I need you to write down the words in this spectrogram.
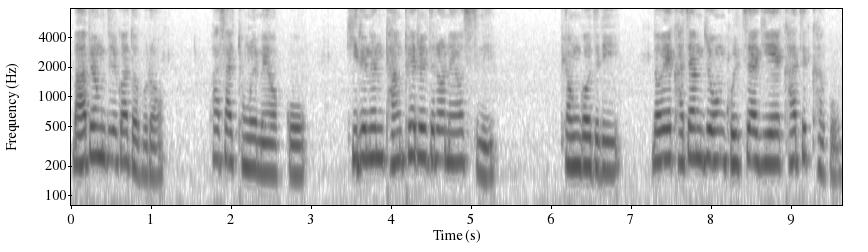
마병들과 더불어 화살통을 메었고 기르는 방패를 드러내었으니 병거들이 너의 가장 좋은 골짜기에 가득하고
